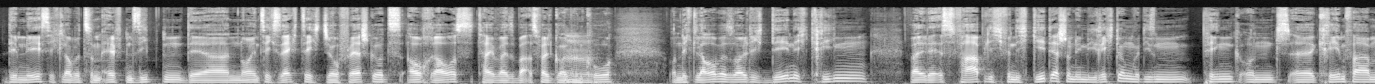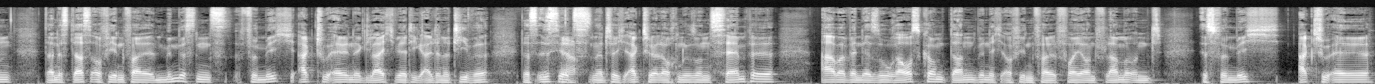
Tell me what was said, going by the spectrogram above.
demnächst, ich glaube zum 11.07. der 9060 Joe Freshgoods auch raus, teilweise bei Asphalt Gold mhm. und Co. Und ich glaube, sollte ich den nicht kriegen, weil der ist farblich, finde ich, geht der schon in die Richtung mit diesem Pink und äh, Cremefarben, dann ist das auf jeden Fall mindestens für mich aktuell eine gleichwertige Alternative. Das ist jetzt ja. natürlich aktuell auch nur so ein Sample, aber wenn der so rauskommt, dann bin ich auf jeden Fall Feuer und Flamme und ist für mich aktuell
